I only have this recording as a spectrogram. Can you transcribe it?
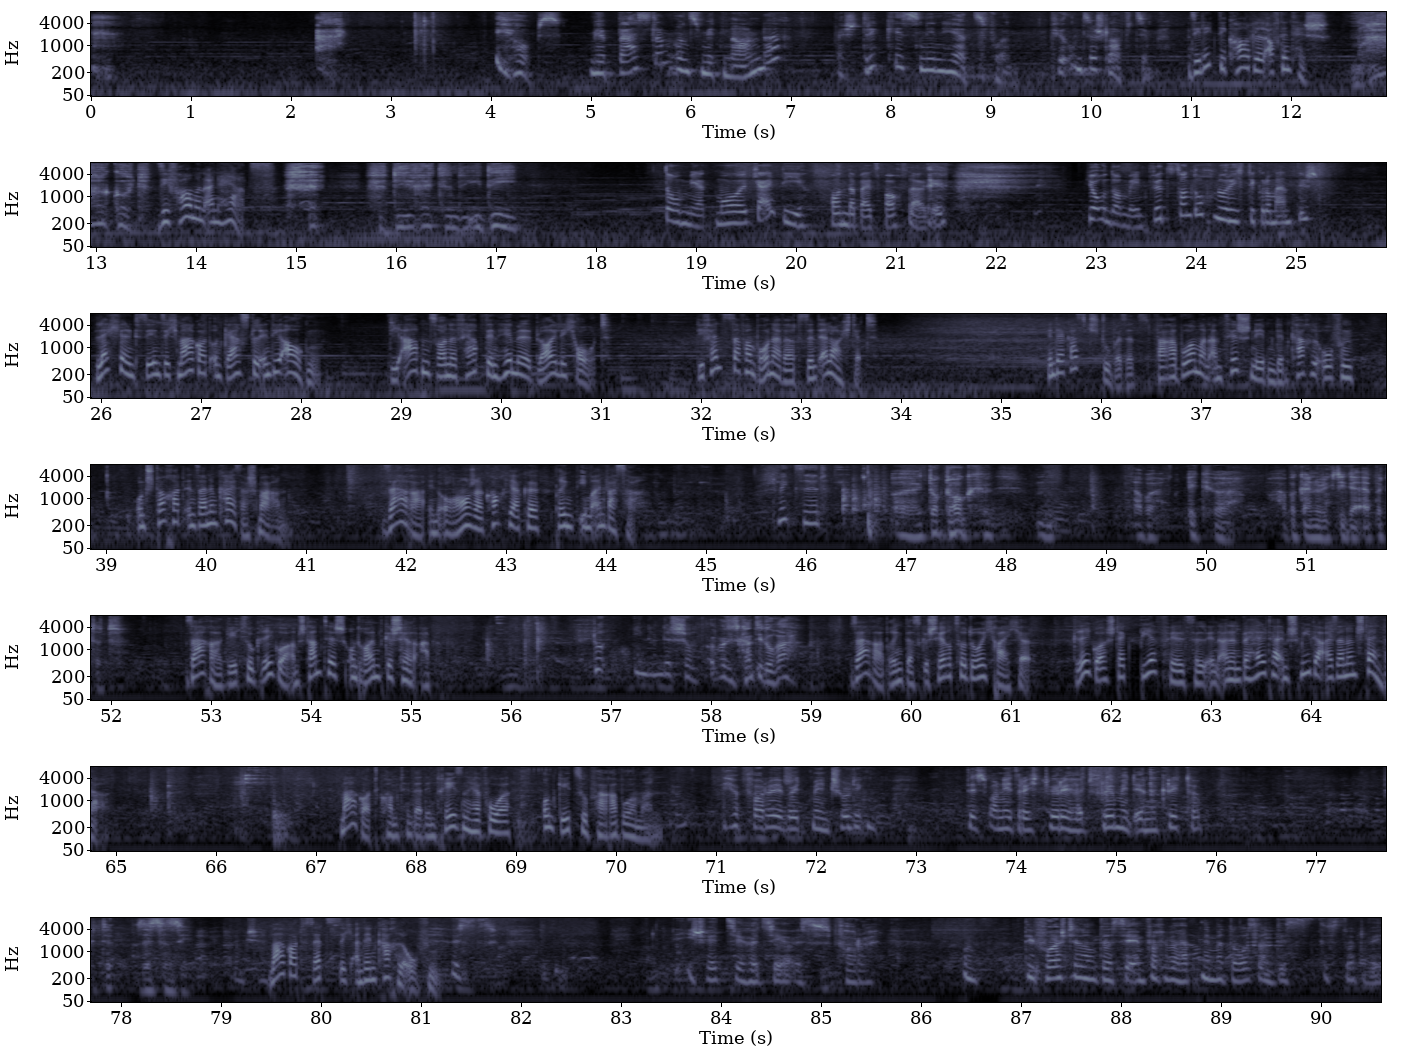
Ich hab's. Wir basteln uns miteinander ein Strickkissen in Herzform für unser Schlafzimmer. Sie legt die Kordel auf den Tisch. Margot! Sie formen ein Herz. Die rettende Idee. Da merkt man halt gleich die Handarbeitsbauchfrau, gell? Ja, und am Ende wird's dann doch nur richtig romantisch. Lächelnd sehen sich Margot und Gerstl in die Augen. Die Abendsonne färbt den Himmel bläulich-rot. Die Fenster vom Brunnerwirt sind erleuchtet. In der Gaststube sitzt Pfarrer Burmann am Tisch neben dem Kachelofen und stochert in seinem Kaiserschmarrn. Sarah in oranger Kochjacke bringt ihm ein Wasser. Schmeckt's nicht? Äh, Doc, Doc. hm, Aber ich äh, habe keinen richtigen Appetit. Sarah geht zu Gregor am Stammtisch und räumt Geschirr ab. Du, ich nehm das schon. Aber das kann die doch auch. Sarah bringt das Geschirr zur Durchreiche. Gregor steckt Bierfilzel in einen Behälter im schmiedeeisernen Ständer. Margot kommt hinter dem Tresen hervor und geht zu Pfarrer Burmann. Herr Pfarrer, ich wollte mich entschuldigen. Das war nicht recht, wie ich heute früh mit Ihnen geredet habe. Bitte sitzen Sie. Margot setzt sich an den Kachelofen. Ist ich schätze Sie halt sehr als Pfarrer. Und die Vorstellung, dass Sie einfach überhaupt nicht mehr da sind, das, das tut weh.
